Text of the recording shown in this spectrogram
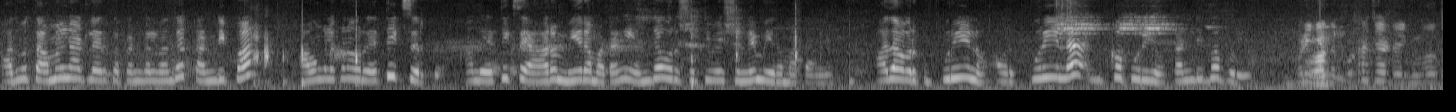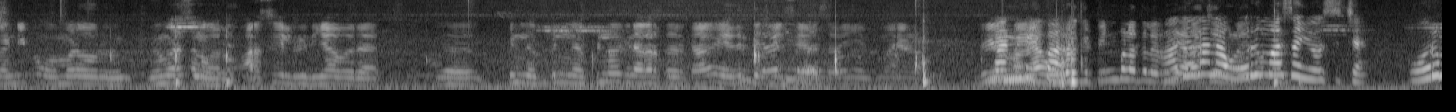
அதுவும் தமிழ்நாட்டில் இருக்க பெண்கள் வந்து கண்டிப்பாக அவங்களுக்குன்னு ஒரு எத்திக்ஸ் இருக்குது அந்த எத்திக்ஸை யாரும் மீற மாட்டாங்க. எந்த ஒரு சுச்சுவேஷன்லையும் மீற மாட்டாங்க. அது அவருக்கு புரியணும். அவருக்கு புரியல இப்போ புரியும். கண்டிப்பாக புரியும். குற்றச்சாட்டு வைக்கும்போது கண்டிப்பா உங்க மேல ஒரு விமர்சனம் வரும். அரசியல் ரீதியா ஒரு பின் பின் பின்னோக்கி நகர்த்துறதுக்காக எதிர்க்கட்சிகள் செய்யற சரி. இது மாதிரியான பின்புலத்துல அதெல்லாம் நான் ஒரு ஒரு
